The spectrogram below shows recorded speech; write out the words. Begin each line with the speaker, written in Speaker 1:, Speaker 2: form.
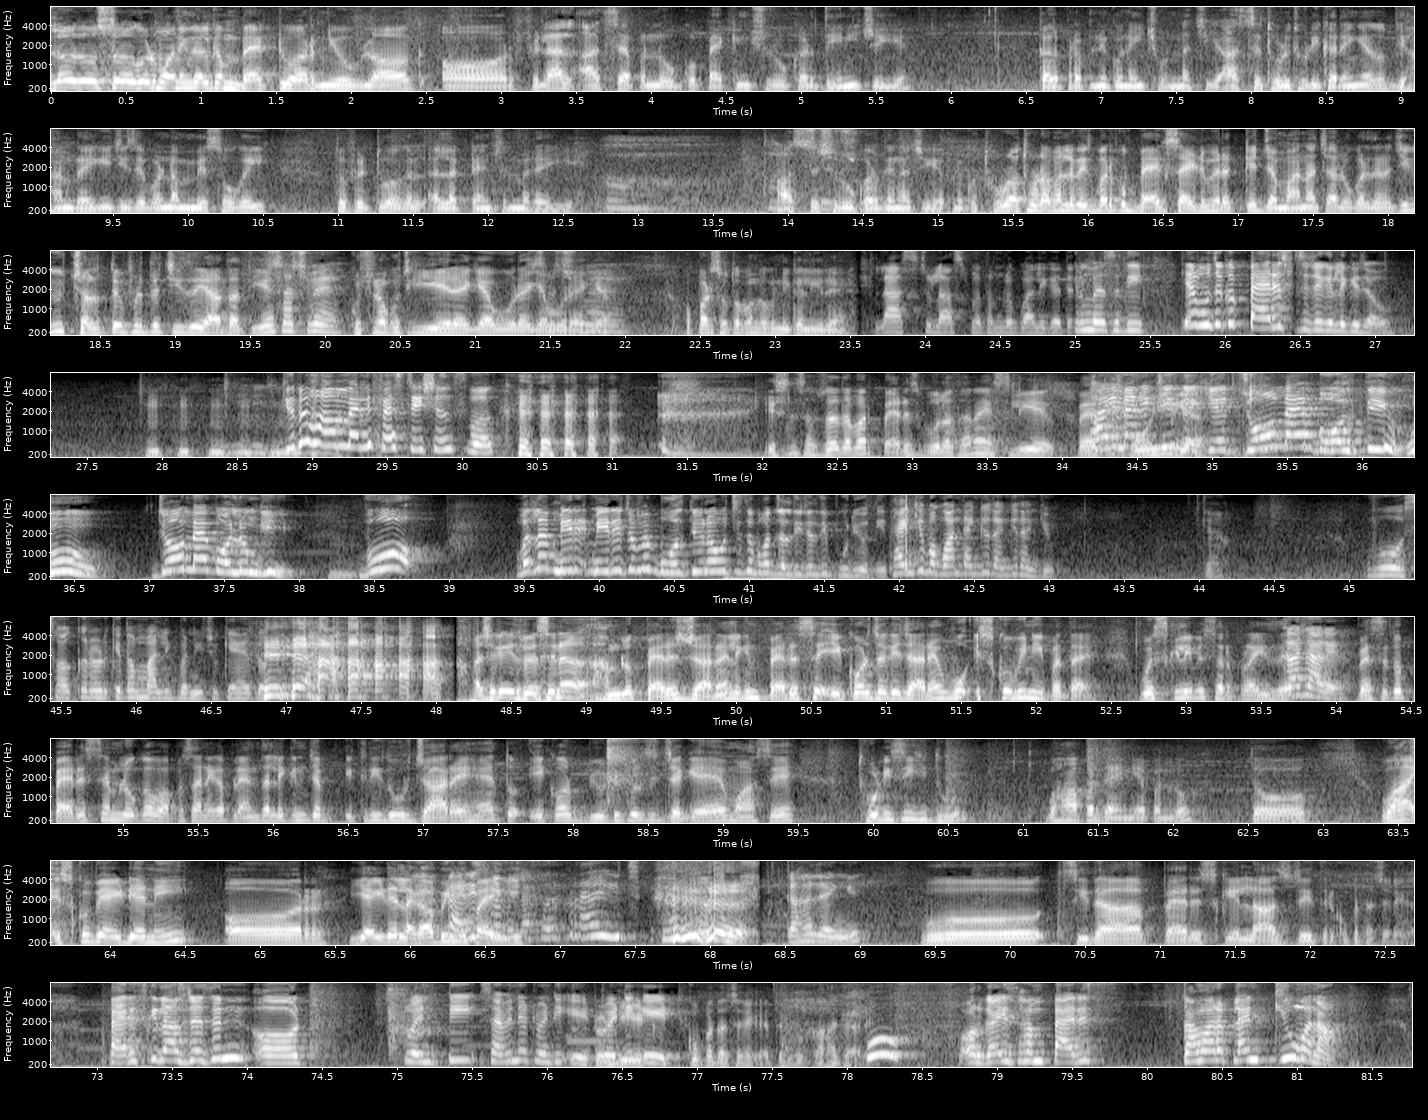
Speaker 1: Hello दोस्तों good morning welcome back to our new vlog और फ़िलहाल आज से अपन लोगों को पैकिंग शुरू कर देनी चाहिए। कल पर अपने को नहीं छोड़ना चाहिए। आज से थोड़ी थोड़ी करेंगे तो ध्यान रहेगी चीज़ें वरना मिस हो गई तो फिर तू अगल अलग टेंशन में रहेगी। आज से शुरू कर देना चाहिए अपने को। थोड़ा थोड़ा मतलब एक बार को बैग साइड में रख के जमाना चालू कर देना चाहिए क्योंकि चलते फिरते चीज़ें याद आती है।
Speaker 2: सच में।
Speaker 1: कुछ ना कुछ ये रह गया वो रह गया वो रह गया। और परसों तो अपन लोग निकल ही रहे हैं।
Speaker 2: लास्ट टू लास्ट मंथ हम लोग वाली गए थे फिर मैं दी यार मुझे कोई पेरिस जगह लेके जाओ। You know how manifestations work
Speaker 1: इसने सबसे ज़्यादा बार पेरिस बोला था ना इसलिए
Speaker 2: भाई मैंने चीज़ देखी है जो मैं बोलती हूँ जो मैं बोलूँगी वो मतलब मेरे मेरे जो मैं बोलती हूँ ना वो चीज़ें बहुत जल्दी जल्दी पूरी होती है। थैंक यू भगवान thank you thank you thank you वो सौ करोड़ के तो मालिक बनी चुके हैं तो।
Speaker 1: अच्छा गाइस वैसे ना हम लोग पेरिस जा रहे हैं लेकिन पेरिस से एक और जगह जा रहे हैं वो इसको भी नहीं पता है। वो इसके लिए भी सरप्राइज़ है।
Speaker 2: कहाँ जा रहे हैं?
Speaker 1: वैसे तो पेरिस से हम लोग का वापस आने का प्लान था लेकिन जब इतनी दूर जा रहे हैं तो एक और ब्यूटीफुल सी जगह है वहाँ से थोड़ी सी ही दूर वहाँ पर जाएँगे अपन लोग। तो वहाँ इसको भी आइडिया नहीं और ये आइडिया लगा भी नहीं पाएगी।
Speaker 2: सरप्राइज़ कहाँ जाएँगे?
Speaker 1: वो सीधा पेरिस के लास्ट डे तेरे को पता चलेगा।
Speaker 2: पेरिस के लास्ट डे ट्वेंटी सेवन या ट्वेंटी एट ट्वेंटी
Speaker 1: 28
Speaker 2: एट
Speaker 1: को पता चलेगा तेरे को कहाँ जा रहे हैं।
Speaker 2: और गाइज़ हम पेरिस का हमारा प्लान क्यों बना?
